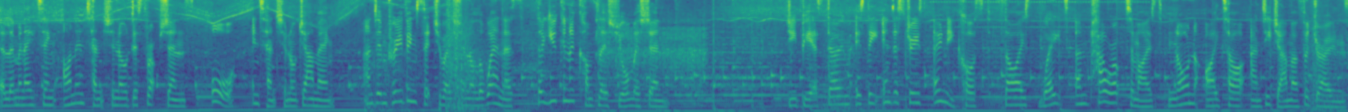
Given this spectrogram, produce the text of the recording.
eliminating unintentional disruptions or intentional jamming, and improving situational awareness so you can accomplish your mission. GPS Dome is the industry's only cost, size, weight, and power optimized non ITAR anti jammer for drones.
